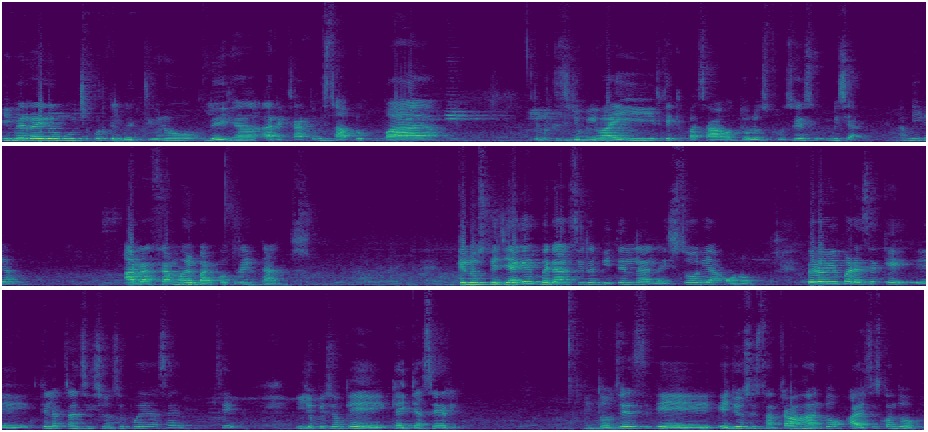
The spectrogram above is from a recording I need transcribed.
y me he reído mucho porque el 21 le dije a, Ricardo que estaba preocupada, que porque si yo me iba a ir, que qué pasaba con todos los procesos. Y me decía, amiga, arrastramos el barco 30 años. Que los que lleguen verán si repiten la, la historia o no. Pero a mí me parece que, eh, que la transición se puede hacer y yo pienso que, que hay que hacerlo. Entonces, eh, ellos están trabajando, a veces cuando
